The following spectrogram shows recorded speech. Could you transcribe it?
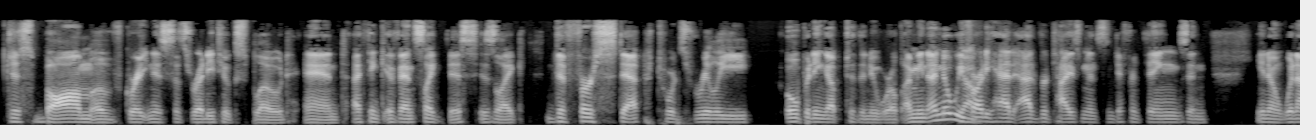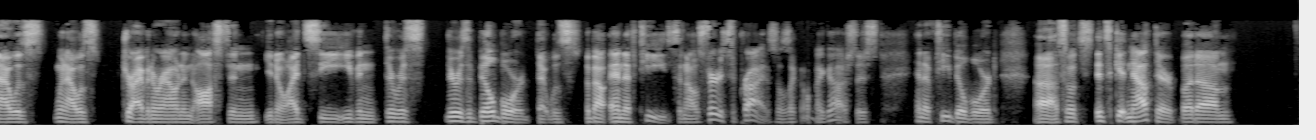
just bomb of greatness that's ready to explode and I think events like this is like the first step towards really opening up to the new world. I mean, I know we've Yeah. already had advertisements and different things and you know, when I was when I was driving around in Austin, you know, I'd see even there was there was a billboard that was about NFTs and I was very surprised. I was like, "Oh my gosh, there's NFT billboard." Uh, so it's it's getting out there, but um,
